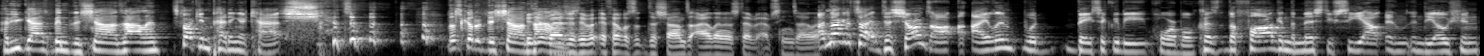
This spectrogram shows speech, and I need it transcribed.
Have you guys been to Deshaun's Island? It's fucking petting a cat. Let's go to Deshaun's Could you Island. imagine if, if it was Deshaun's Island instead of Epstein's Island? I'm not gonna tell you, Deshaun's I- Island would basically be horrible because the fog and the mist you see out in, in the ocean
